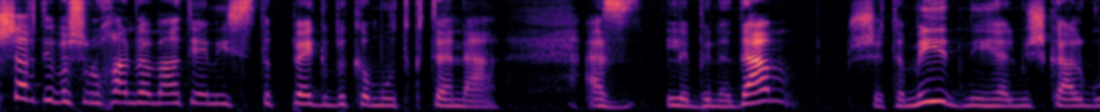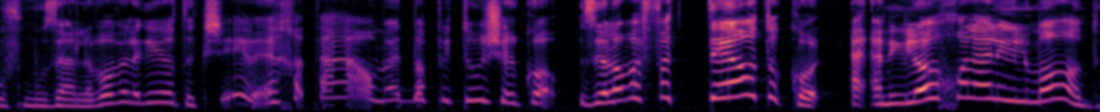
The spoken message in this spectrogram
ישבתי בשולחן ואמרתי, אני אסתפק בכמות קטנה. אז לבן אדם שתמיד ניהל משקל גוף מוזן, לבוא ולהגיד לו, תקשיב, איך אתה עומד בפיתוי של כל... זה לא מפתה אותו כל... אני לא יכולה ללמוד.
